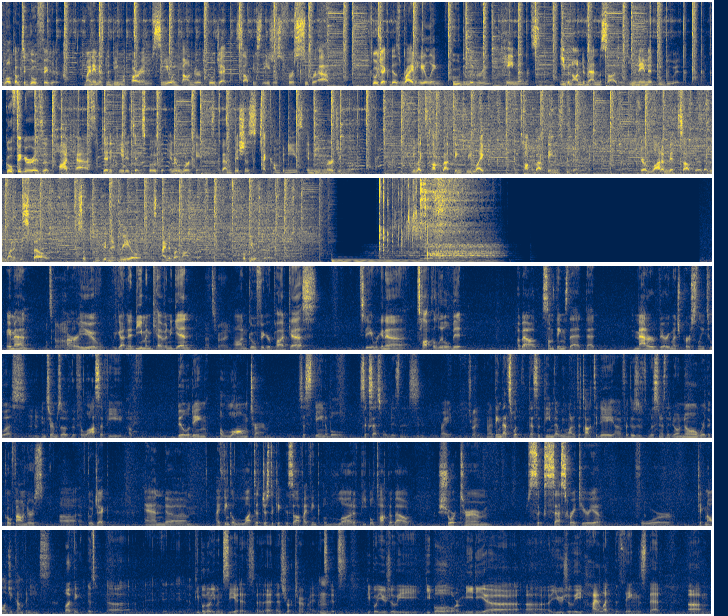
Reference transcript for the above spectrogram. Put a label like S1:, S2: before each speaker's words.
S1: Welcome to Go Figure. My name is Nadiem Makarim, CEO and founder of Gojek, Southeast Asia's first super app. Gojek does ride hailing, food delivery, payments, even on-demand massages. You name it, we do it. Go Figure is a podcast dedicated to expose the inner workings of ambitious tech companies in the emerging world. We like to talk about things we like and talk about things we don't like. There are a lot of myths out there that we want to dispel, so keeping it real is kind of our mantra. Hope you enjoy it. Hey man,
S2: What's going on?
S1: how are you? We got Nadiem and Kevin again
S2: That's right.
S1: on Go Figure Podcast. Today we're gonna talk a little bit about some things that that matter very much personally to us
S2: Mhm.
S1: in terms of the philosophy of building a long-term, sustainable, successful business,
S2: Mhm.
S1: right?
S2: That's right.
S1: And I think that's what that's the theme that we wanted to talk today. Uh, for those of listeners that don't know, we're the co-founders uh, of Gojek, and um, I think a lot. To, just to kick this off, I think a lot of people talk about short-term success criteria for technology companies.
S2: Well, I think it's uh, people don't even see it as as, as short term, right? It's,
S1: Mm.
S2: it's people usually people or media uh, usually highlight the things that um,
